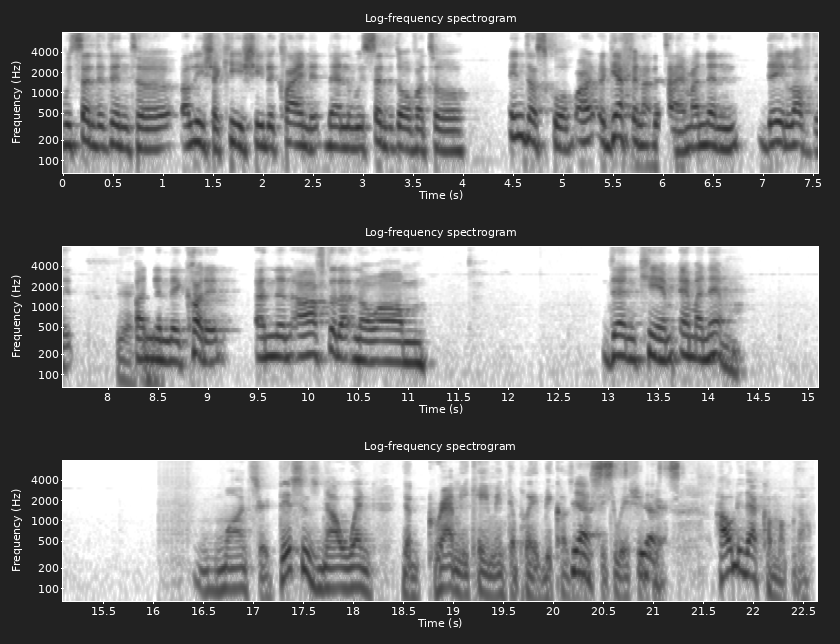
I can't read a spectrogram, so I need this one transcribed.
we sent it into Alicia Keys. She declined it. Then we sent it over to Interscope or Geffen at the time, and then they loved it. Yeah. And then they cut it. And then after that, no, um, then came Eminem. Monster. This is now when the Grammy came into play because of the situation yes. here. How did that come up now?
